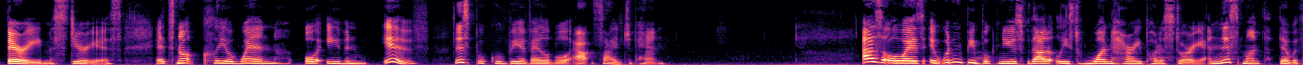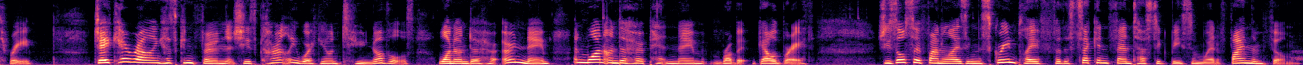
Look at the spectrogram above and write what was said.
Very mysterious. It's not clear when, or even if, this book will be available outside Japan. As always, it wouldn't be book news without at least one Harry Potter story, and this month there were three. J.K. Rowling has confirmed that she's currently working on two novels, one under her own name and one under her pen name Robert Galbraith. She's also finalising the screenplay for the second Fantastic Beasts and Where to Find Them film.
